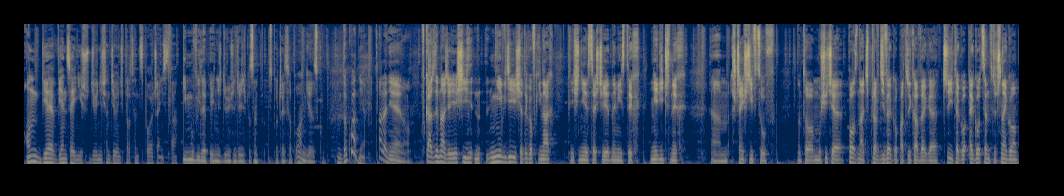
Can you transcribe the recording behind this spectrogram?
On wie więcej niż 99% społeczeństwa. I mówi lepiej niż 99% społeczeństwa po angielsku. Dokładnie. Ale nie no. W każdym razie, jeśli nie widzieliście tego w kinach, jeśli nie jesteście jednymi z tych nielicznych em, szczęśliwców, no to musicie poznać prawdziwego Patryka Wegę, czyli tego egocentrycznego,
